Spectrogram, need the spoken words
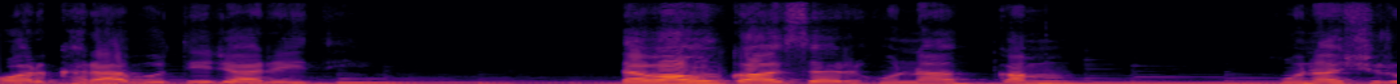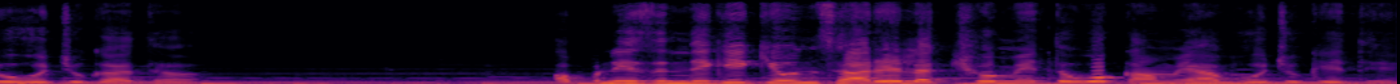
और खराब होती जा रही थी। दवाओं का असर होना कम होना शुरू हो चुका था। अपनी ज़िंदगी के उन सारे लक्ष्यों में तो वो कामयाब हो चुके थे।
